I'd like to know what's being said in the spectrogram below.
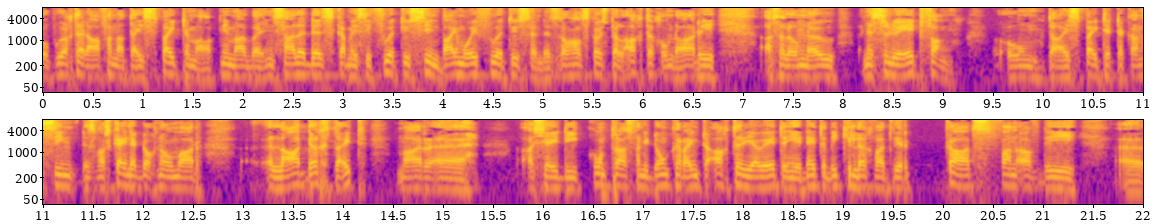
op hoogte daarvan dat hy spuit te maak nie, maar by Enceladus kan mens die foto's sien, baie mooi foto's en dit is nogal skouspelagtig om daardie as hulle hom nou in 'n silhouet vang om daai spuite te kan sien. Dis waarskynlik nog nou maar 'n laat digtheid, maar uh as jy die kontras van die donker ruimte agter jou het en jy het net 'n bietjie lig wat weer kaats vanaf die uh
